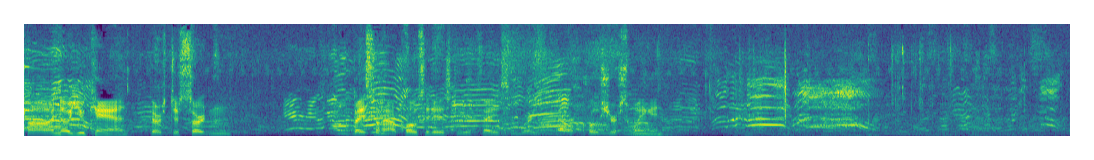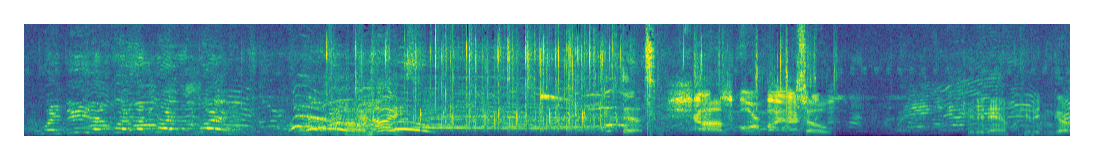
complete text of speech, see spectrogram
Uh, no, you can. There's just certain, based on how close it is to your face and where you, how close you're swinging. Oh, nice. Look at this. Um, scored by Ashley. So, get it in, get it and go.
